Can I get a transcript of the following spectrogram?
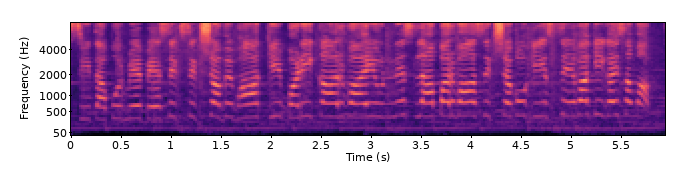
सीतापुर में बेसिक शिक्षा विभाग की बड़ी कार्रवाई 19 लापरवाह शिक्षकों की सेवा की गई समाप्त।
